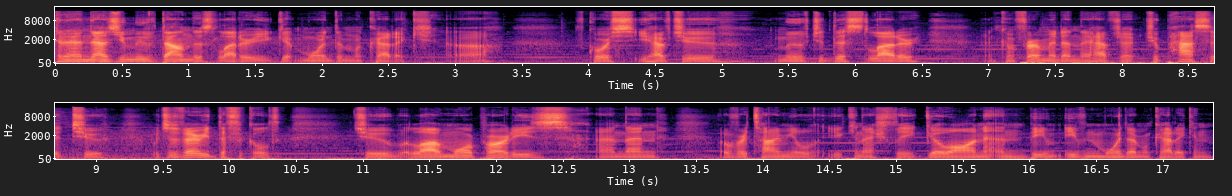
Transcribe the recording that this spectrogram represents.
and then as you move down this ladder, you get more democratic. Uh, of course, you have to move to this ladder and confirm it, and they have to, to pass it to, which is very difficult, to allow more parties, and then over time you'll you can actually go on and be even more democratic and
